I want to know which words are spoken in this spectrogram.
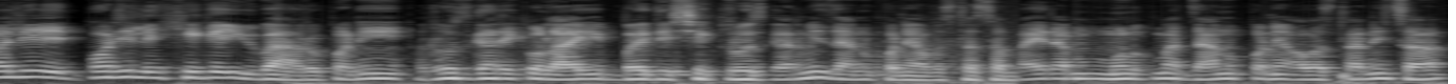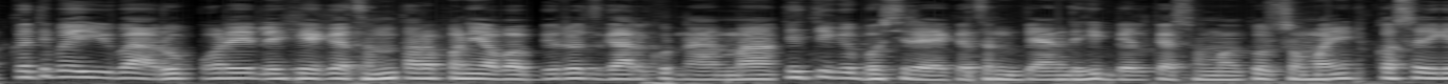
अहिले पढे लेखेकै युवाहरू पनि रोजगारीको लागि वैदेशिक रोजगारमै जानुपर्ने अवस्था छ। बाहिर मुलुकमा जानुपर्ने अवस्था नै छ। कतिपय युवाहरू पढे लेखेका छन् तर पनि अब बेरोजगारको नाममा त्यतिकै बसिरहेका छन्। बिहानदेखि बेलुकासम्मको समय कसरी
